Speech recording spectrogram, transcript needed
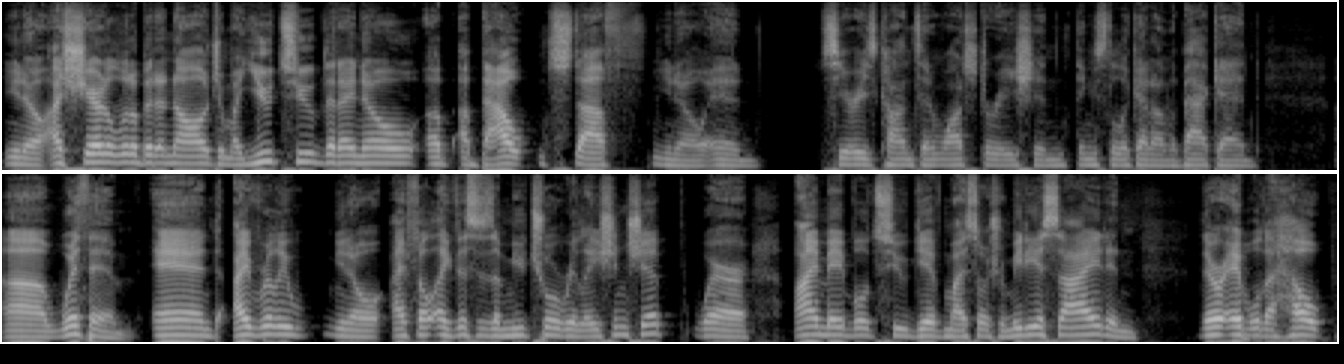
you know, I shared a little bit of knowledge on my YouTube that I know about stuff, you know, and series content, watch duration, things to look at on the back end uh, with him. And I really, you know, I felt like this is a mutual relationship where I'm able to give my social media side and they're able to help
